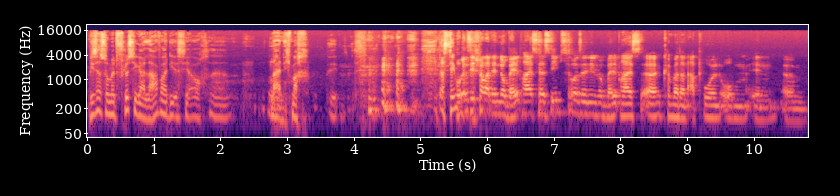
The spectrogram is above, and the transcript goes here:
Wie ist das so mit flüssiger Lava? Die ist ja auch. Äh, nein, ich mache das Thema. Holen Sie schon mal den Nobelpreis, Herr Siebs, holen Sie den Nobelpreis, äh, können wir dann abholen oben in ähm,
